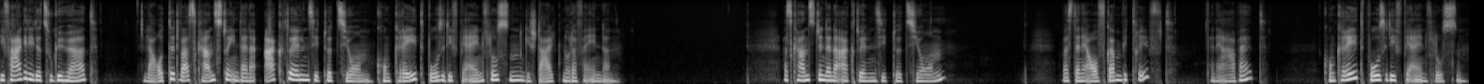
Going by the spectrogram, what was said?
Die Frage, die dazu gehört, lautet, was kannst du in deiner aktuellen Situation konkret positiv beeinflussen, gestalten oder verändern? Was kannst du in deiner aktuellen Situation, was deine Aufgaben betrifft, deine Arbeit, konkret positiv beeinflussen,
